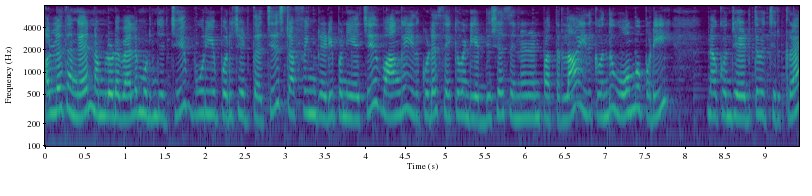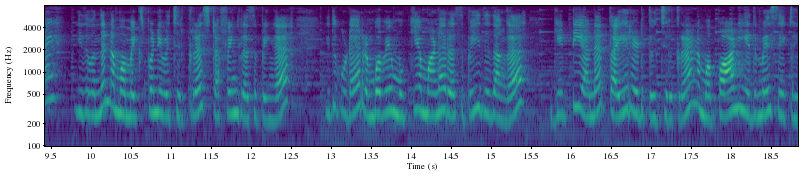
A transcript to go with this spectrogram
அவ்வளோதாங்க நம்மளோட வேலை முடிஞ்சிச்சு பூரியை பொரிச்சு எடுத்தாச்சு ஸ்டஃபிங் ரெடி பண்ணியாச்சு. வாங்க இது கூட சேர்க்க வேண்டிய டிஷ்ஷஸ் என்னென்னு பார்த்துடலாம். இதுக்கு வந்து ஓமப்பொடி நான் கொஞ்சம் எடுத்து வச்சுருக்கிறேன். இது வந்து நம்ம மிக்ஸ் பண்ணி வச்சுருக்கிற ஸ்டஃபிங் ரெசிபிங்க இது கூட ரொம்பவே முக்கியமான ரெசிபி இது தாங்க கெட்டியான தயிர் எடுத்து வச்சுருக்கிறேன். நம்ம பானி எதுவுமே சேர்க்கல.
